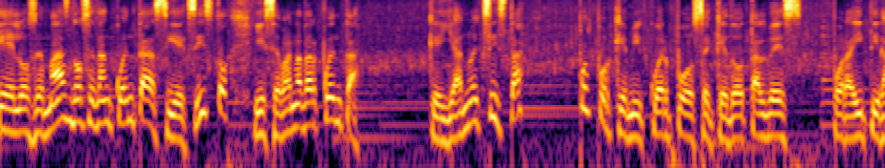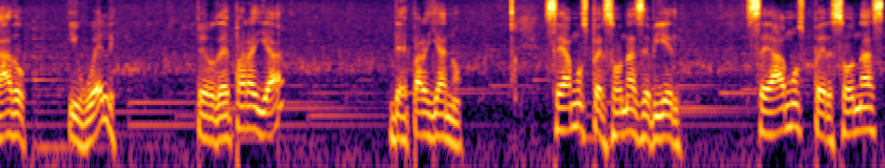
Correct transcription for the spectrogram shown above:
Que los demás no se dan cuenta si existo y se van a dar cuenta que ya no exista, pues porque mi cuerpo se quedó tal vez por ahí tirado y huele. Pero de para allá, de para allá no. Seamos personas de bien, seamos personas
